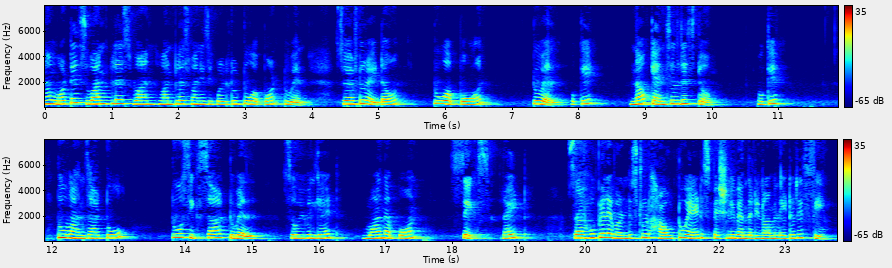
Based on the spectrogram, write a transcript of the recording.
now what is 1 plus 1 1 plus 1 is equal to 2 upon 12 so you have to write down 2 upon 12 okay? Now cancel this term. Okay? 2 ones are 2 2 6 are 12 so we will get 1 upon 6 right? So i hope you have understood how to add especially when the denominator is same.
